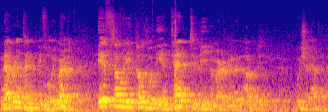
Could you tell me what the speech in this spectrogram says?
never intended to be fully American. If somebody comes with the intent to be American, then I don't think we should have that.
